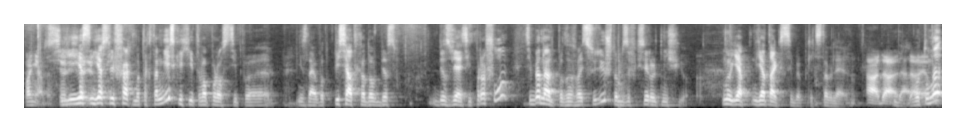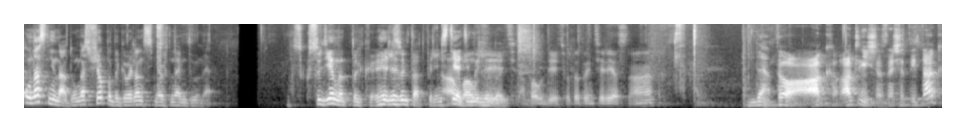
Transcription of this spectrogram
Понятно. всё И Если, если в шахматах там есть какие-то вопросы, типа, не знаю, вот 50 ходов без, без взятий прошло, тебе надо подозвать судью, чтобы зафиксировать ничью. Ну, я, я так себе представляю. А, да, Да. да. вот у, нас, у нас не надо, у нас все по договоренности между нами двумя. К суде надо только результат принести, один или ноль. Обалдеть, вот это интересно. а. Да. Так, отлично. Значит, итак,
